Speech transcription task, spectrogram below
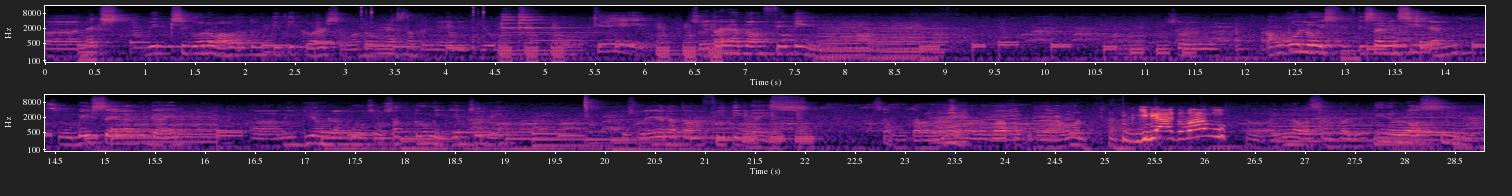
Uh, next week siguro, mawag itong TT course. So, matong next na ito nga review. Okay. So, itry na ito ang fitting. So, ang ulo is 57 cm. So, based sa ilang guide, uh, medium lang to. So, sakto, medium sa me. So, yan na to ang fitting guys. So, ang tarong na eh. Wala ba pa puto na Ginagawa mo. Oh, ay ginawa si Valentino Rossi.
